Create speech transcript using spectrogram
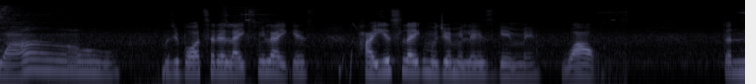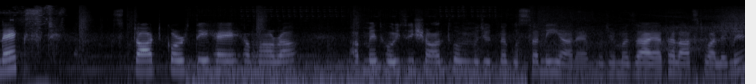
वाह मुझे बहुत सारे लाइक्स मिला आई गेस हाईएस्ट लाइक मुझे मिले इस गेम में. वाह तो नेक्स्ट स्टार्ट करते हैं हमारा. अब मैं थोड़ी सी शांत हूँ मुझे इतना गुस्सा नहीं आ रहा है. मुझे मज़ा आया था लास्ट वाले में.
